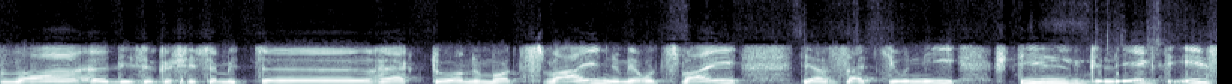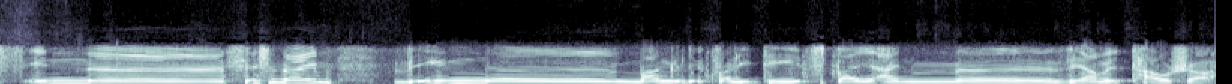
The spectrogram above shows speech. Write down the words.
war äh, diese Geschichte mit äh, Reaktor Nummer 2, Nummer 2, der seit Juni stillgelegt ist in äh, Fessenheim wegen äh, mangelnder Qualität bei einem Wärmetauscher.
